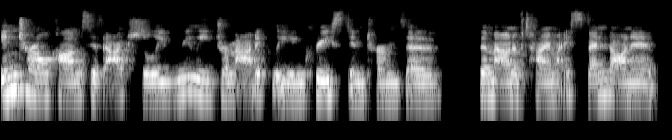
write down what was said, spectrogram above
internal comms has actually really dramatically increased in terms of the amount of time I spend on it,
